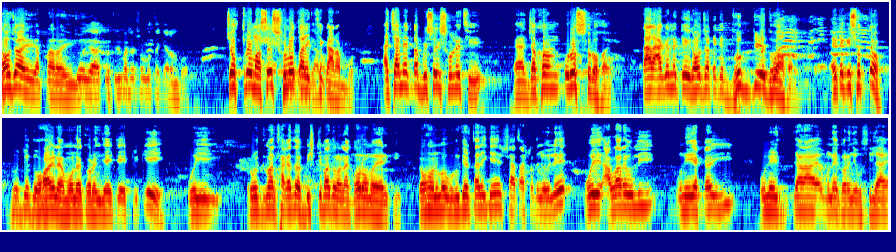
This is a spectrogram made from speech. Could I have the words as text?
রওজায় আপনার ওই চৈত্র মাসের ষোলো থেকে আরম্ভ। চৈত্র মাসের ষোলো তারিখ থেকে আরম্ভ। আচ্ছা আমি একটা বিষয় শুনেছি যখন উরস শুরু হয় তার আগে নাকি এই রওজাটাকে ধূপ দিয়ে ধোয়া হয়। এটা কি সত্য? ধৈর্য হয় না মনে করেন যে এটা একটু কি ওই রোদমান থাকা তো বৃষ্টি বাদল হয় না গরম হয় আর কি। তখন উরুজের তারিখে সাত, আটটা দিন হইলে ওই আল্লাহর উলি উনি একটা ই, উনি যারা মনে করেন যে উসিলায়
